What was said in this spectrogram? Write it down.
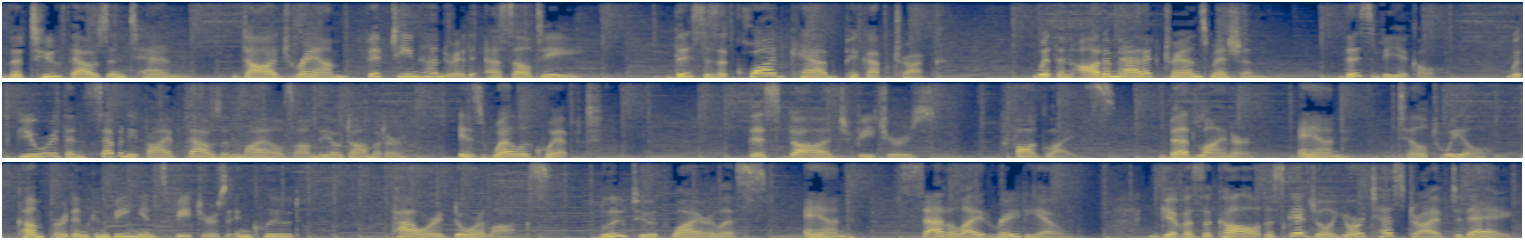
the 2010 Dodge Ram 1500 SLT. This is a quad cab pickup truck with an automatic transmission. This vehicle, with fewer than 75,000 miles on the odometer, is well equipped. This Dodge features fog lights, bed liner, and tilt wheel. Comfort and convenience features include power door locks, Bluetooth wireless, and satellite radio. Give us a call to schedule your test drive today.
